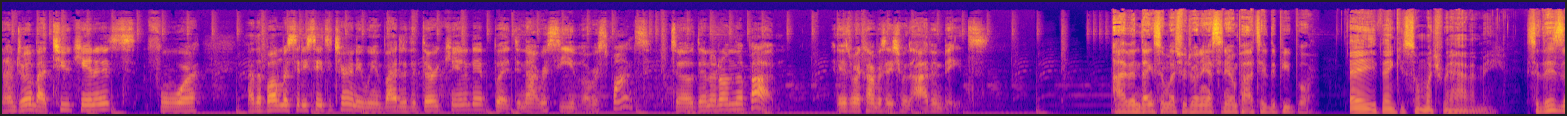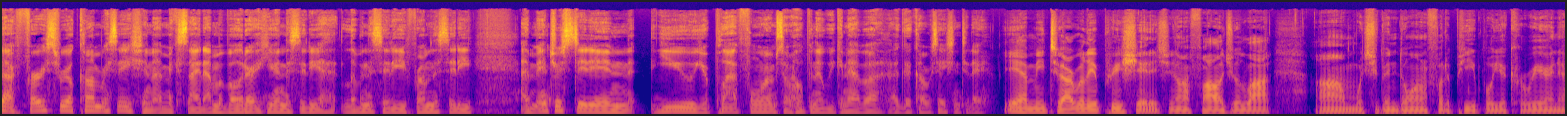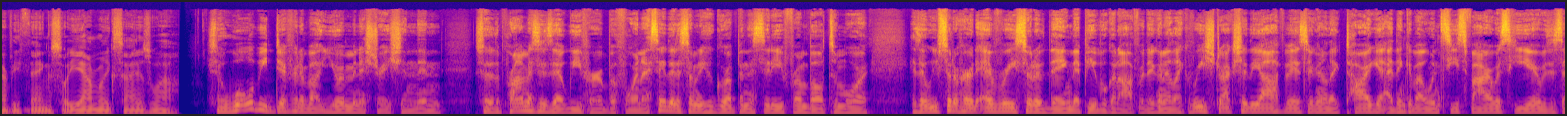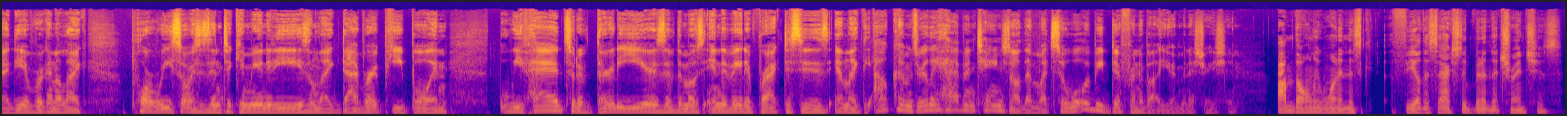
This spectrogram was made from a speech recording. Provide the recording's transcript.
I'm joined by two candidates for uh, the Baltimore City State's Attorney. We invited the third candidate, but did not receive a response, so they're not on the pod. Here's my conversation with Ivan Bates. Ivan, thanks so much for joining us today on Pod Save the People. Hey, thank you so much for having me. So this is our first real conversation. I'm excited. I'm a voter here in the city. I live in the city, from the city. I'm interested in you, your platform. So I'm hoping that we can have a, a good conversation today. Yeah, me too. I really appreciate it. You know, I followed you a lot, um, what you've been doing for the people, your career and everything. So yeah, I'm really excited as well. So, what will be different about your administration than so the promises that we've heard before? And I say that as somebody who grew up in the city from Baltimore, is that we've sort of heard every sort of thing that people could offer. They're going to like restructure the office. They're going to like target. I think about when ceasefire was here, was this idea of we're going to like pour resources into communities and like divert people. And we've had sort of 30 years of the most innovative practices, and like the outcomes really haven't changed all that much. So, what would be different about your administration? I'm the only one in this field that's actually been in the trenches.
